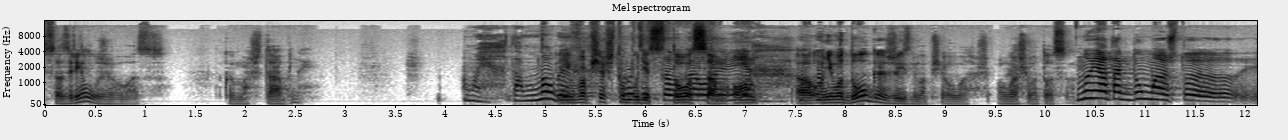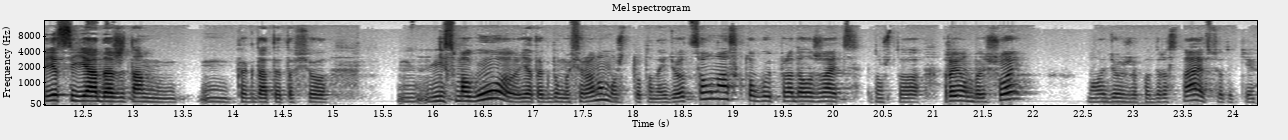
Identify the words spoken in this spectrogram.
созрел уже у вас, такой масштабный? Ой, там много И вообще, что будет с ТОСом? Он, а, у него долгая жизнь вообще у, ваш, у вашего ТОСа? Ну, я так думаю, что если я даже там когда-то это все не смогу, я так думаю, все равно, может, кто-то найдется у нас, кто будет продолжать, потому что район большой, молодежь же подрастает все-таки.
